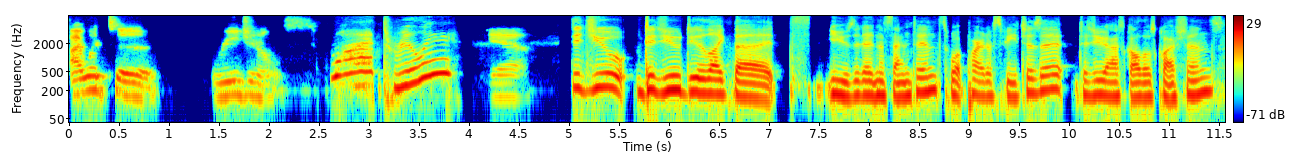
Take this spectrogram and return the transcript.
I went to regionals. What? Really? Yeah. Did you did you do like the use it in a sentence? What part of speech is it? Did you ask all those questions?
